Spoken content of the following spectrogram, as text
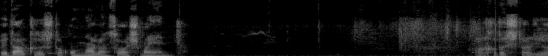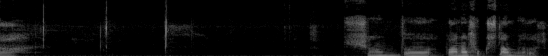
Ve de arkadaşlar onlarla savaşmaya yeneceğim. Arkadaşlar ya. Şu anda bana fokuslanmıyorlar.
